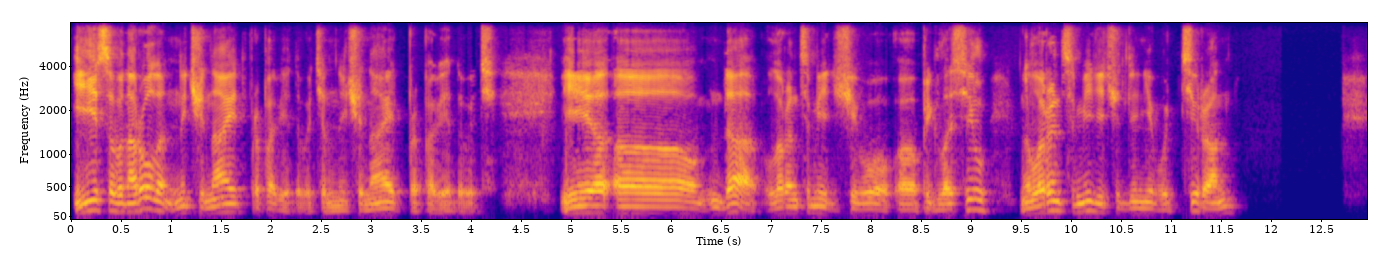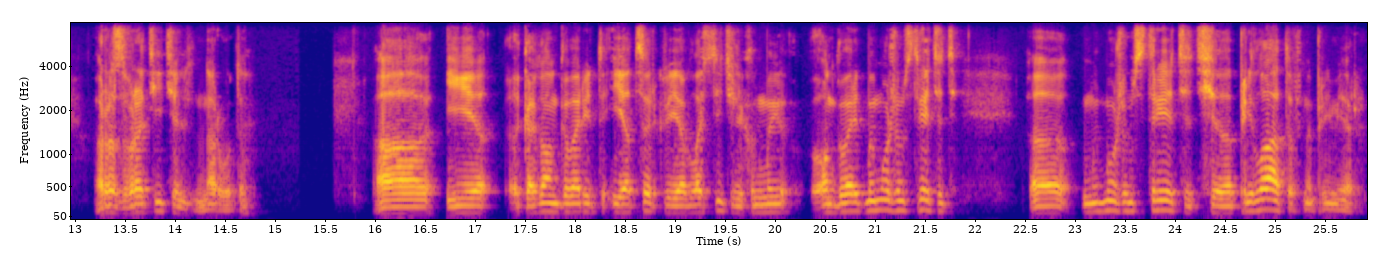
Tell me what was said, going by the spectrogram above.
И Савонарола начинает проповедовать, он начинает проповедовать. И э, да, Лоренцо Медичи его э, пригласил, но Лоренцо Медичи для него тиран, развратитель народа. Э, и когда он говорит и о церкви, и о властителях, мы, он говорит, мы можем встретить мы можем встретить э, прилатов, например.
